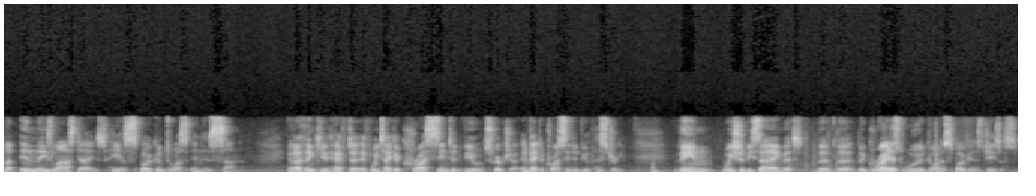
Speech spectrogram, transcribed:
but in these last days, He has spoken to us in His Son. And I think you have to, if we take a Christ centered view of Scripture, in fact, a Christ centered view of history, then we should be saying that the, the, the greatest word God has spoken is Jesus.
